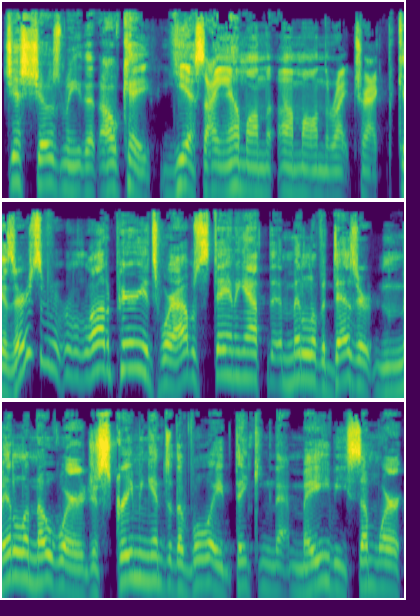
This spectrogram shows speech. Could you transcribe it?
just shows me that okay, yes, I am on the I'm on the right track because there's a lot of periods where I was standing out in the middle of a desert in the middle of nowhere, just screaming into the void, thinking that maybe somewhere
